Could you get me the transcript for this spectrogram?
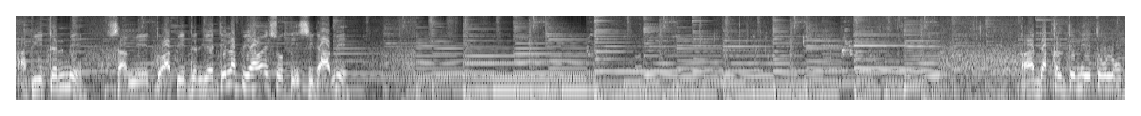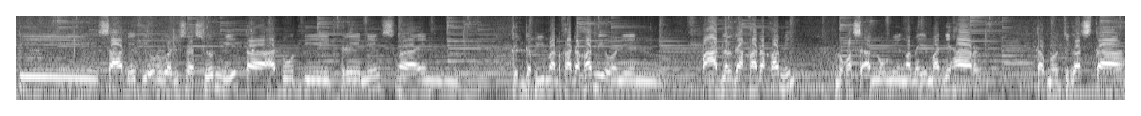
apitan mi. Sami to apitan jay tilapia so ti sidami Ah, dakal tin itulong ti sa ti organisasyon mi ta adu ti trainings nga in tindapiman kada kami o in paadal da kada kami. No kas ano mi nga maimanihar tapno ti kasta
